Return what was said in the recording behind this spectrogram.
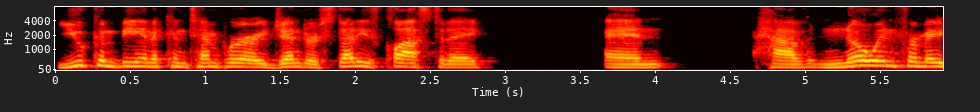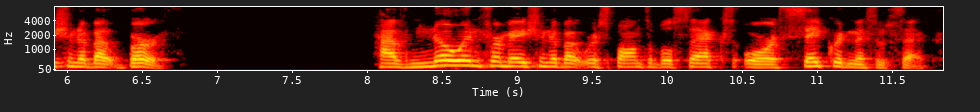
you can be in a contemporary gender studies class today and have no information about birth, have no information about responsible sex or sacredness of sex.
